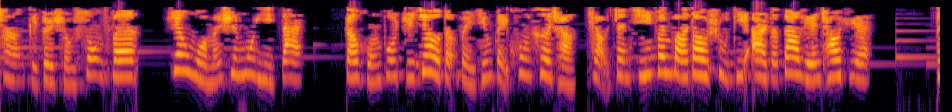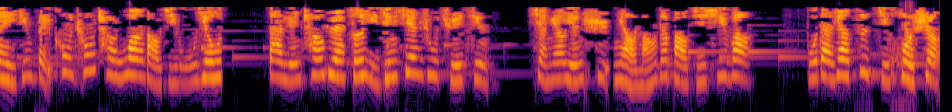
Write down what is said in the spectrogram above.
场给对手送分，让我们拭目以待。高洪波执教的北京北控客场挑战积分榜倒数第二的大连超越，北京北控冲超望保级无忧，大连超越则已经陷入绝境，想要延续渺茫的保级希望，不但要自己获胜，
